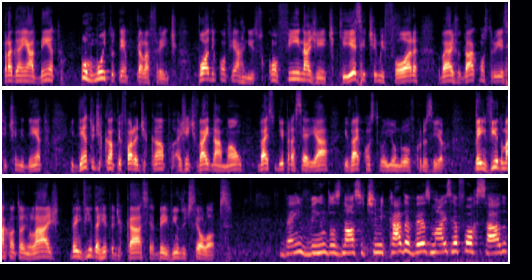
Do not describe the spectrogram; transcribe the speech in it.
para ganhar dentro por muito tempo pela frente. Podem confiar nisso. Confiem na gente, que esse time fora vai ajudar a construir esse time dentro. E dentro de campo e fora de campo, a gente vai dar a mão, vai subir para a Série A e vai construir um novo Cruzeiro. Bem-vindo, Marco Antônio Lage. Bem-vinda, Rita de Cássia. Bem-vindo, Diceu Lopes. Bem-vindos, nosso time cada vez mais reforçado.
